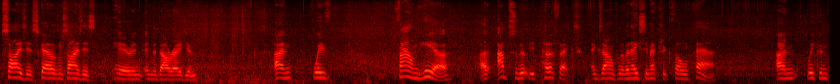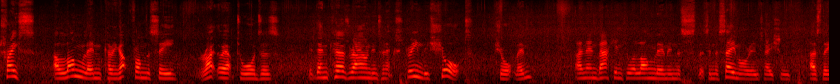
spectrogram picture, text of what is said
sizes, scales and sizes here in, in the Dalradian. And we've found here an absolutely perfect example of an asymmetric fold pair. And we can trace a long limb coming up from the sea right the way up towards us. It then curves round into an extremely short, short limb and then back into a long limb in the, that's in the same orientation as the,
